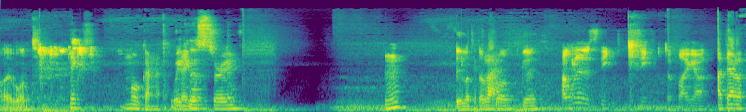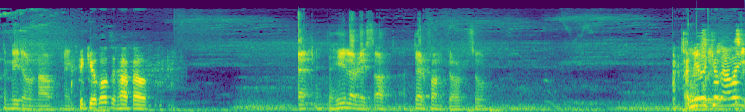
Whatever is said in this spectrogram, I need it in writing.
I want. Thanks. Moo can take- Weakness three. Hmm? Still at The the flag. front gate. I'm gonna sneak sneak the flag out. Uh, they're at the middle now, Nick. The guild lord's at half health. Uh, the healer is at their front door soon. I nearly killed got Ali!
